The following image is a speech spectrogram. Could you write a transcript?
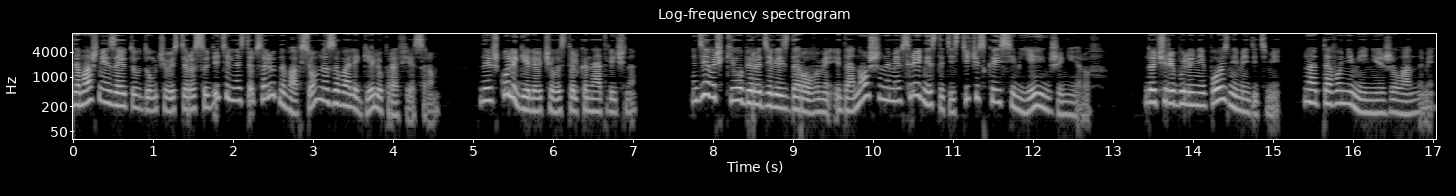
Домашние за эту вдумчивость и рассудительность абсолютно во всем называли Гелю профессором. Да и в школе Геля училась только на отлично. Девочки обе родились здоровыми и доношенными в среднестатистической семье инженеров. Дочери были не поздними детьми, но оттого не менее желанными.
